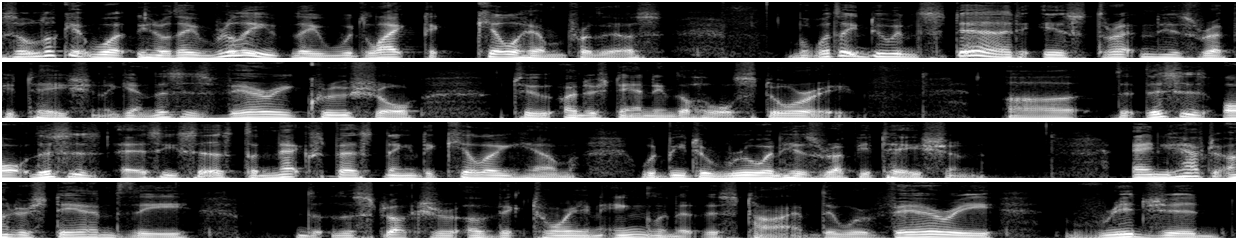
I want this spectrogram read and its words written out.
so look at what you know. They really they would like to kill him for this, but what they do instead is threaten his reputation. Again, this is very crucial to understanding the whole story. Uh, that this is all. This is, as he says, the next best thing to killing him would be to ruin his reputation. And you have to understand the, the, the structure of Victorian England at this time. There were very rigid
